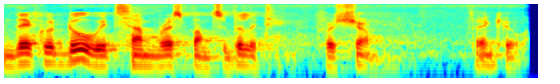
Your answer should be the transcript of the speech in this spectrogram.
They could do with some responsibility, for sure. Thank you.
